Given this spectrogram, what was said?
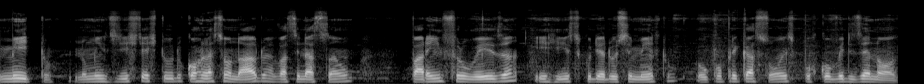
Mito: não existe estudo correlacionado à vacinação para influenza e risco de adoecimento ou complicações por Covid-19.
